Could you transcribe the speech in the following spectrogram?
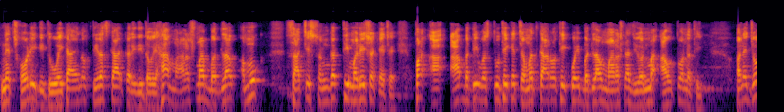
ને છોડી દીધું હોય કે એનો તિરસ્કાર કરી દીધો હોય. હા, માણસમાં બદલાવ અમુક સાચી સંગતથી મળી શકે છે, પણ આ આ બધી વસ્તુથી કે ચમત્કારોથી કોઈ બદલાવ માણસના જીવનમાં આવતો નથી. અને જો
